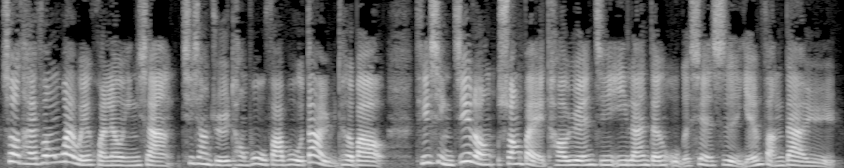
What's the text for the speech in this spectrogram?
受台风外围环流影响，气象局同步发布大雨特报，提醒基隆、双北、桃园及宜兰等五个县市严防大雨。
